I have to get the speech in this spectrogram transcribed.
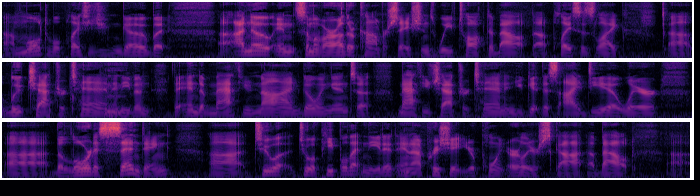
Uh, multiple places you can go, but uh, I know in some of our other conversations we've talked about uh, places like. Uh, Luke chapter 10 mm. and even the end of Matthew 9 going into Matthew chapter 10 and you get this idea where uh, the Lord is sending uh, to a, to a people that need it and. I appreciate your point earlier Scott about uh,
